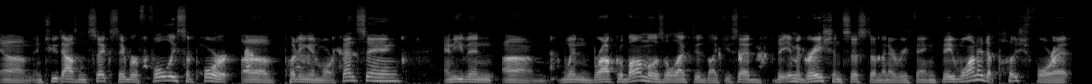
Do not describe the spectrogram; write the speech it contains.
um, in 2006 they were fully support of putting in more fencing. And even um, when barack obama was elected like you said the immigration system and everything they wanted to push for it.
